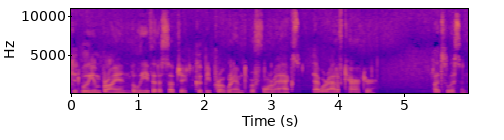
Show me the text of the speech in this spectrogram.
Did William Bryan believe that a subject could be programmed to perform acts that were out of character? Let's listen.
